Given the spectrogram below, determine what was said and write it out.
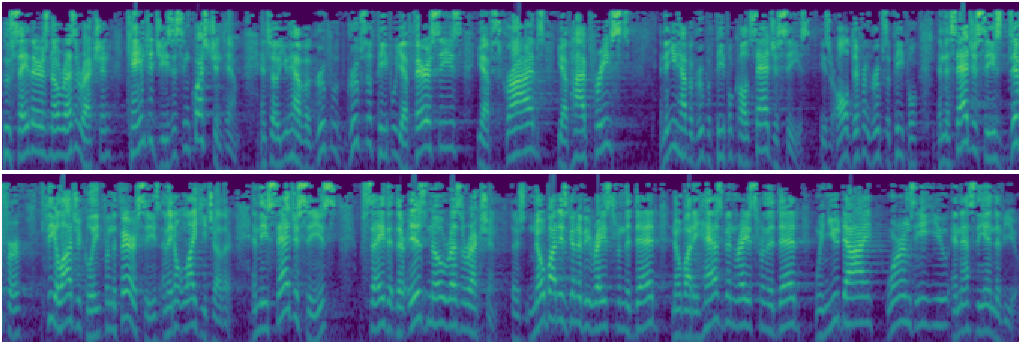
who say there is no resurrection came to Jesus and questioned him. And so you have a group of groups of people. You have Pharisees, you have scribes, you have high priests, and then you have a group of people called Sadducees. These are all different groups of people. And the Sadducees differ theologically from the Pharisees, and they don't like each other. And these Sadducees say that there is no resurrection. There's nobody's going to be raised from the dead. Nobody has been raised from the dead. When you die, worms eat you, and that's the end of you.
